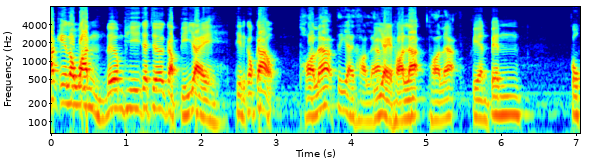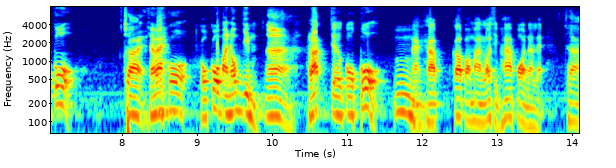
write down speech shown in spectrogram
ักเอราวันเดิมทีจะเจอกับตีใหญ่ทีเก้าเก้าถอนแล้วตีใหญ่ถอนแล้ตีวใหญ่ถอนละ ถอนแล้ว เปลี่ยนเป็นโกโก้ ใช่ใช่ไหม โกโก้โกโก้มานพยิม อ่า รักเจอโกโก้อืม นะครับ ก็ประมาณ 115 ปอนด์นั่นแหละ ใช่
